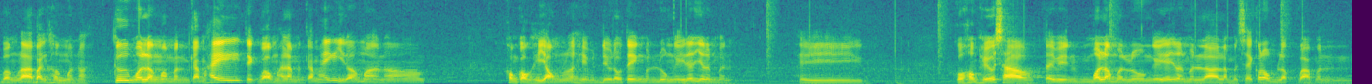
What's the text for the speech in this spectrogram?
vẫn là bản thân mình thôi. Cứ mỗi lần mà mình cảm thấy tuyệt vọng hay là mình cảm thấy cái gì đó mà nó không còn hy vọng nữa thì mình điều đầu tiên mình luôn nghĩ đến gia đình mình. Thì cũng không hiểu sao tại vì mỗi lần mình luôn nghĩ đến mình là là mình sẽ có động lực và mình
